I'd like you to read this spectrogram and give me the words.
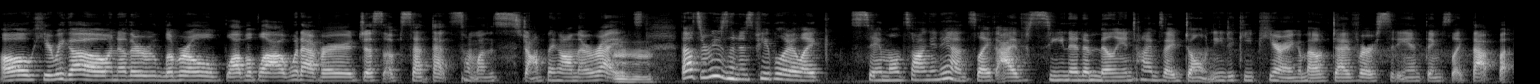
oh, here we go, another liberal, blah, blah, blah, whatever, just upset that someone's stomping on their rights. Mm-hmm. That's the reason is people are like, same old song and dance. Like I've seen it a million times. I don't need to keep hearing about diversity and things like that. But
